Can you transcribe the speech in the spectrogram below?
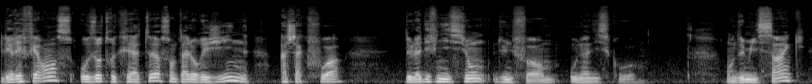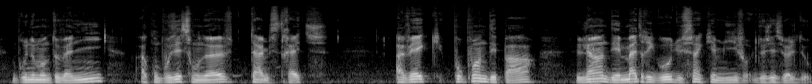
Les références aux autres créateurs sont à l'origine, à chaque fois, de la définition d'une forme ou d'un discours. En 2005, Bruno Mantovani a composé son œuvre Time Stretch, avec, pour point de départ, l'un des madrigaux du cinquième livre de Gesualdo.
